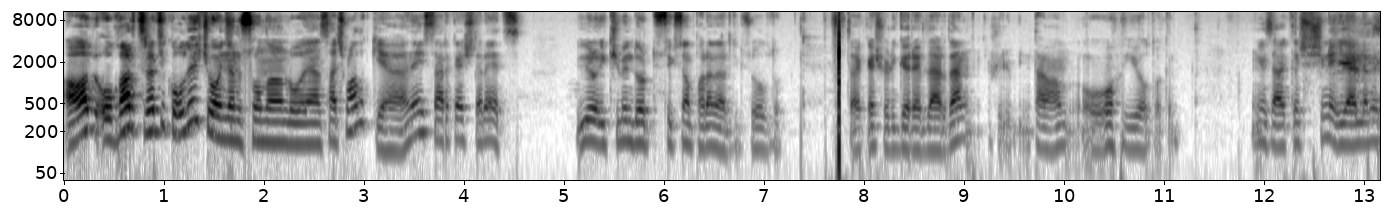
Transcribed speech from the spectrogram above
Abi o kadar trafik oluyor ki oyunların sonlarında oluyor. Yani saçmalık ya. Neyse arkadaşlar evet. Euro 2480 para verdik güzel oldu. İşte arkadaşlar şöyle görevlerden şöyle bir tamam. Oh iyi oldu bakın. Neyse arkadaşlar şimdi ilerleme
